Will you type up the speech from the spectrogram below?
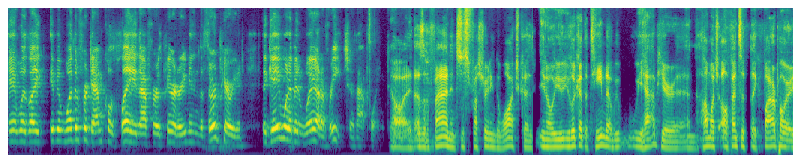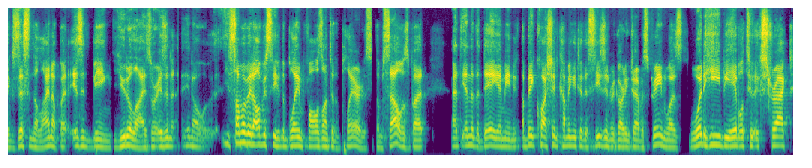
it was like if it wasn't for Demko's play in that first period or even in the third period the game would have been way out of reach at that point. Oh as a fan it's just frustrating to watch because you know you, you look at the team that we, we have here and how much offensive like firepower exists in the lineup but isn't being utilized or isn't you know some of it obviously the blame falls onto the players themselves but at the end of the day, I mean, a big question coming into the season regarding Travis Green was would he be able to extract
